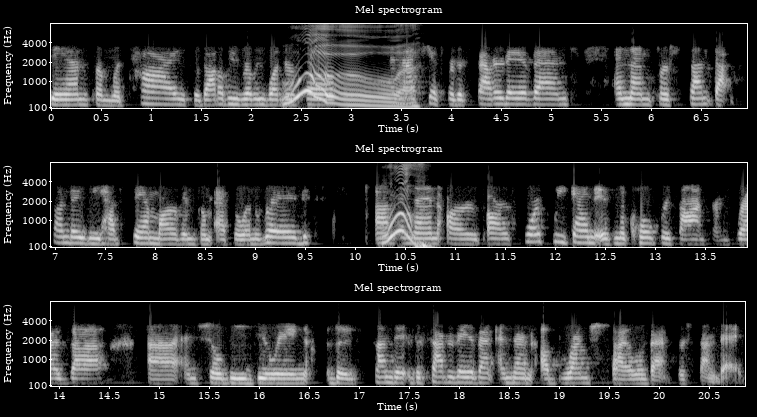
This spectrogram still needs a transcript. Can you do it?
Dan from Latai. So that'll be really wonderful. Ooh. And that's just for the Saturday event. And then for sun- that Sunday, we have Sam Marvin from Echo and Rig. Um, and then our, our fourth weekend is Nicole Brisson from Brezza, uh, and she'll be doing the Sunday, the Saturday event, and then a brunch style event for Sunday.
